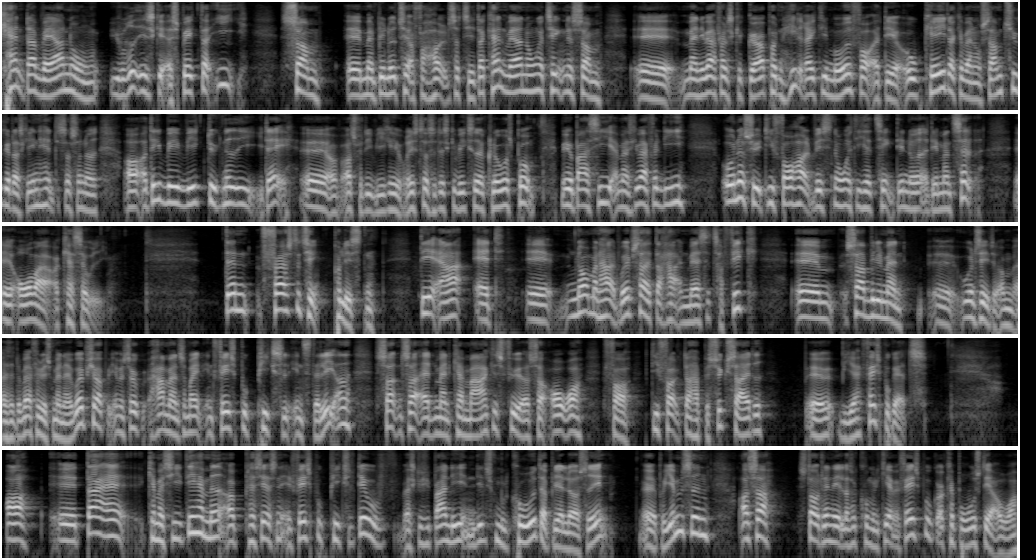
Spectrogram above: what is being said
kan der være nogle juridiske aspekter i, som øh, man bliver nødt til at forholde sig til. Der kan være nogle af tingene, som øh, man i hvert fald skal gøre på den helt rigtige måde, for at det er okay. Der kan være nogle samtykker, der skal indhentes og sådan noget. Og, og det vil vi ikke dykke ned i i dag, øh, også fordi vi ikke er jurister, så det skal vi ikke sidde og kloge os på. Men jeg vil bare sige, at man skal i hvert fald lige undersøge de forhold, hvis nogle af de her ting, det er noget af det, man selv øh, overvejer at kaste sig ud i. Den første ting på listen, det er, at øh, når man har et website, der har en masse trafik, øh, så vil man, øh, uanset om, altså i hvert fald hvis man er i webshop, jamen så har man som regel en Facebook pixel installeret, sådan så at man kan markedsføre sig over for de folk, der har besøgt sitet øh, via Facebook ads. Og øh, der er, kan man sige, det her med at placere sådan en Facebook pixel, det er jo, hvad skal jeg sige, bare lige en lille smule kode, der bliver låset ind øh, på hjemmesiden, og så står den ellers og kommunikerer med Facebook og kan bruges derover.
